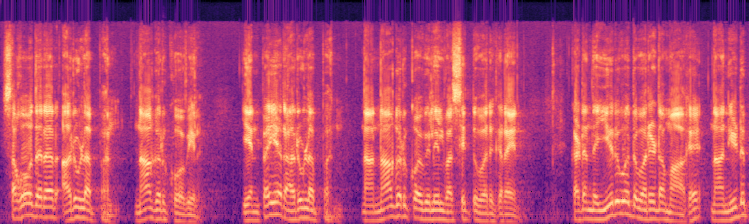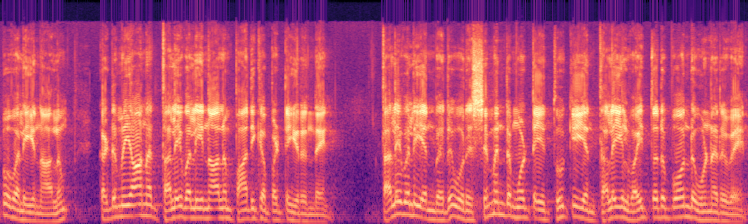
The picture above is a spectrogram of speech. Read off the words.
சகோதரர் அருளப்பன் நாகர்கோவில். என் பெயர் அருளப்பன். நான் நாகர்கோவிலில் வசித்து வருகிறேன். கடந்த இருபது வருடமாக நான் இடுப்பு வலியினாலும் கடுமையான தலைவலியினாலும் பாதிக்கப்பட்டு இருந்தேன். தலைவலி என்பது ஒரு சிமெண்ட் மூட்டையை தூக்கி என் தலையில் வைத்தது போன்று உணருவேன்.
